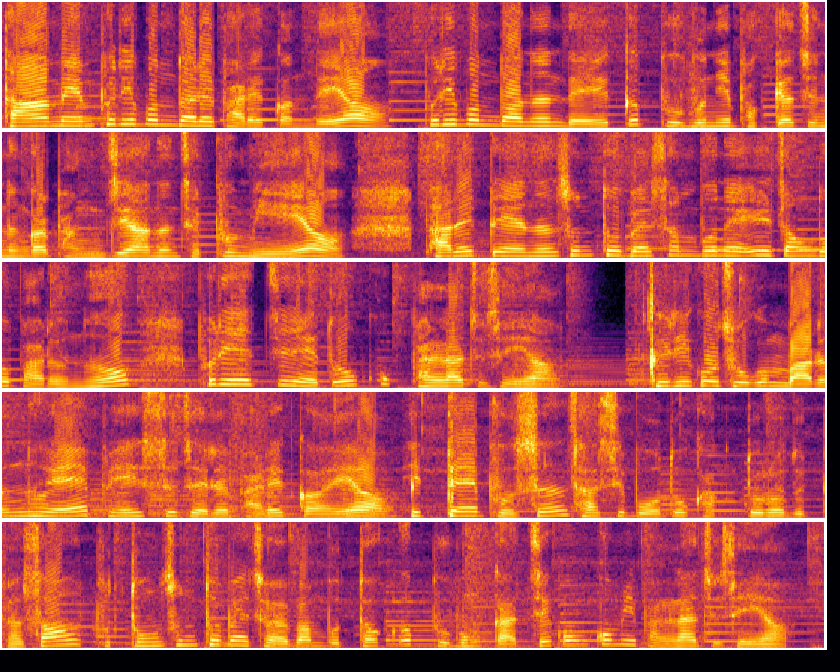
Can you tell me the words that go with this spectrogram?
다음엔 프리본더를 바를 건데요. 프리본더는 네일 끝 부분이 벗겨지는 걸 방지하는 제품이에요. 바를 때에는 손톱의 3분의 1 정도 바른 후 프리엣지에도 콕 발라주세요. 그리고 조금 마른 후에 베이스 젤을 바를 거예요. 이때 붓은 45도 각도로 눕혀서 보통 손톱의 절반부터 끝 부분까지 꼼꼼히 발라주세요.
